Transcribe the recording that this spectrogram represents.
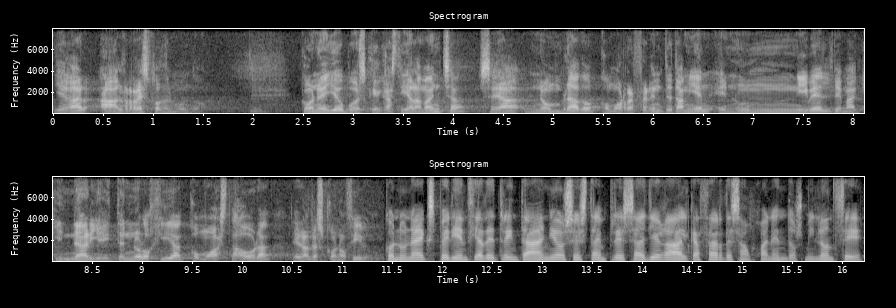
llegar al resto del mundo. Con ello, pues que Castilla-La Mancha sea nombrado como referente también en un nivel de maquinaria y tecnología como hasta ahora era desconocido. Con una experiencia de 30 años, esta empresa llega a Alcázar de San Juan en 2011.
